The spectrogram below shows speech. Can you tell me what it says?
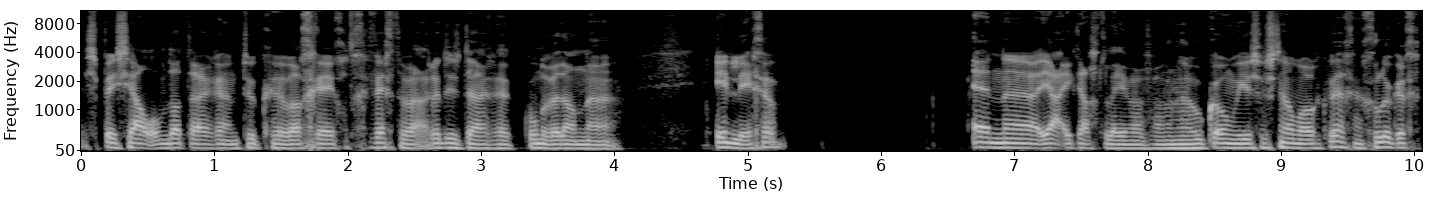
Speciaal omdat daar uh, natuurlijk wel geregeld gevechten waren. Dus daar uh, konden we dan in liggen. En ja, ik dacht alleen maar van, hoe komen we hier zo snel mogelijk weg? En gelukkig,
